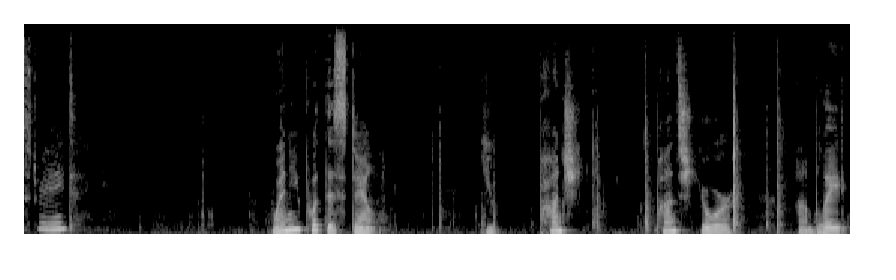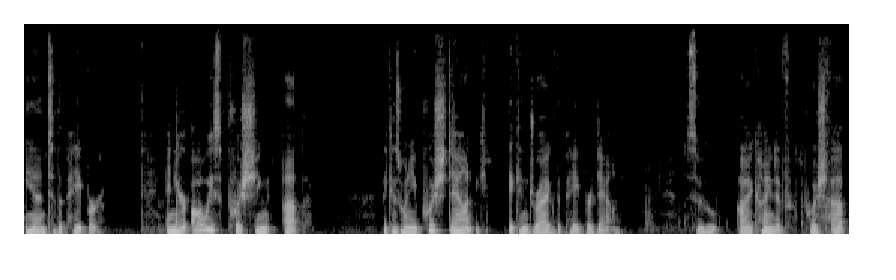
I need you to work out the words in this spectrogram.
straight. When you put this down, you punch, punch your uh, blade into the paper. And you're always pushing up because when you push down, it, it can drag the paper down. So I kind of push up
